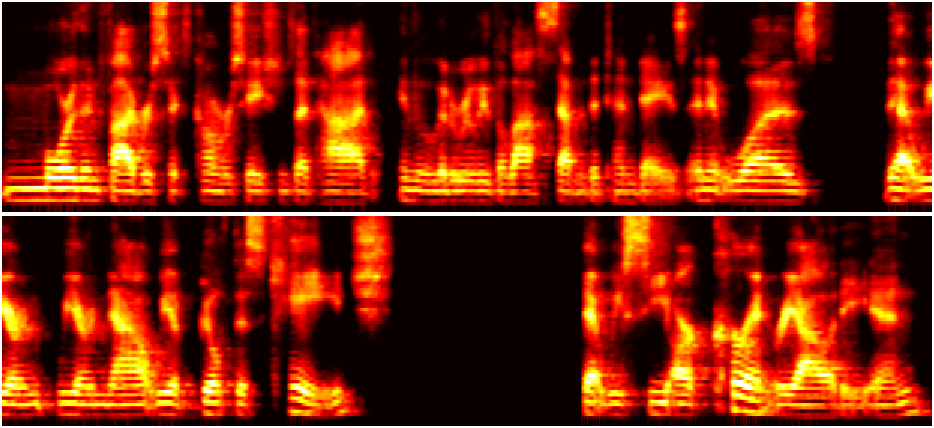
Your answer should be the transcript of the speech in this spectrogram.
more than five or six conversations I've had in literally the last seven to ten days, and it was that we are we are now we have built this cage that we see our current reality in,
